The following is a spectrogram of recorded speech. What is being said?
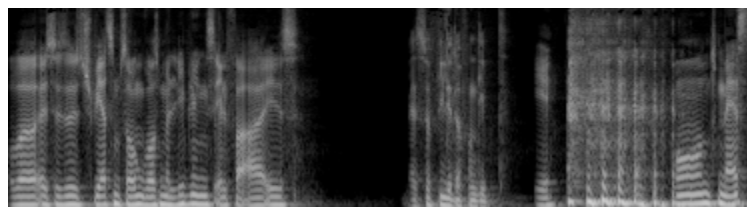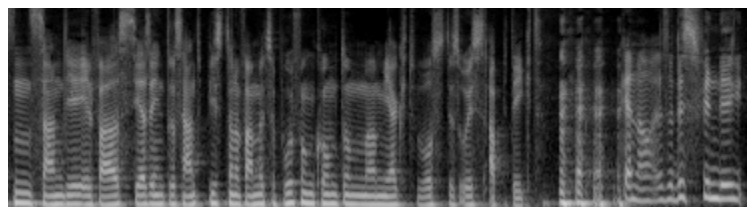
Aber es ist jetzt schwer zu sagen, was mein Lieblings-LVA ist. Weil es so viele davon gibt. Eh. und meistens sind die LVAs sehr, sehr interessant, bis dann auf einmal zur Prüfung kommt und man merkt, was das alles abdeckt. genau, also das finde ich,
